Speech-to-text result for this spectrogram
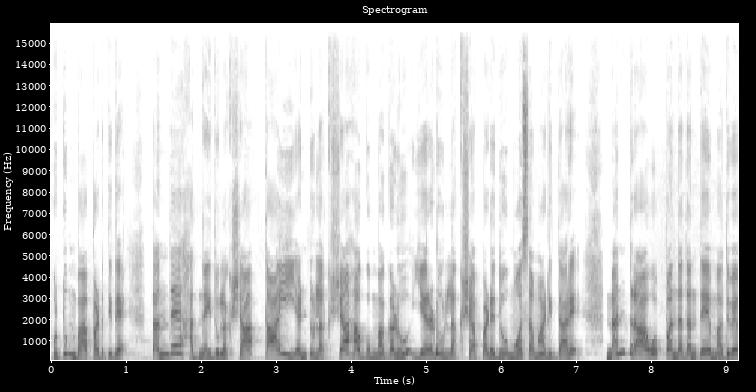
ಕುಟುಂಬ ಪಡೆದಿದೆ. ತಂದೆ ಹದಿನೈದು ಲಕ್ಷ, ತಾಯಿ ಎಂಟು ಲಕ್ಷ ಹಾಗೂ ಮಗಳು ಎರಡು ಲಕ್ಷ ಪಡೆದು ಮೋಸ ಮಾಡಿದ್ದಾರೆ. ನಂತರ ಒಪ್ಪಂದದಂತೆ ಮದುವೆ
